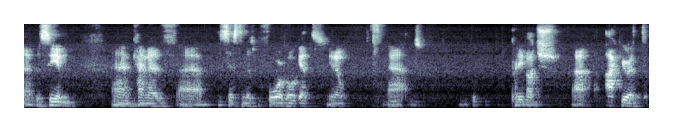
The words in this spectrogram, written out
uh, the same uh, kind of uh, system as before. We'll get, you know, uh, pretty much uh, accurate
